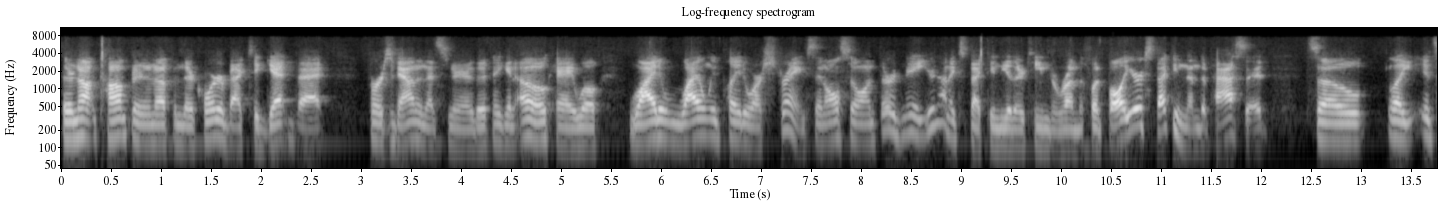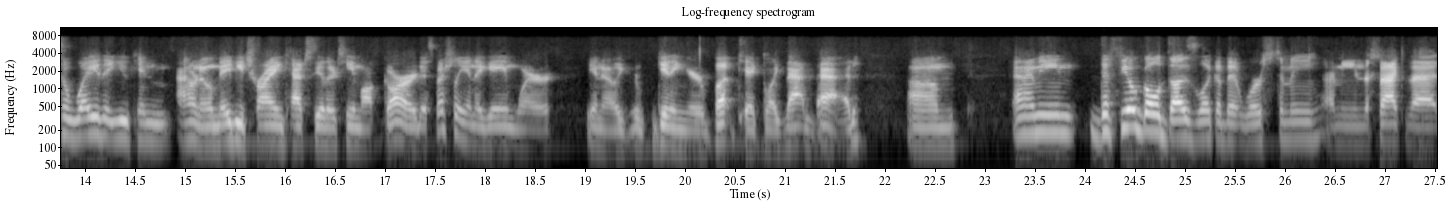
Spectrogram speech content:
they're not confident enough in their quarterback to get that first down in that scenario. They're thinking, oh, okay, well, why do why don't we play to our strengths? And also on third and eight, you're not expecting the other team to run the football. You're expecting them to pass it. So like it's a way that you can I don't know maybe try and catch the other team off guard, especially in a game where you know you're getting your butt kicked like that bad. Um, and I mean, the field goal does look a bit worse to me. I mean, the fact that,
